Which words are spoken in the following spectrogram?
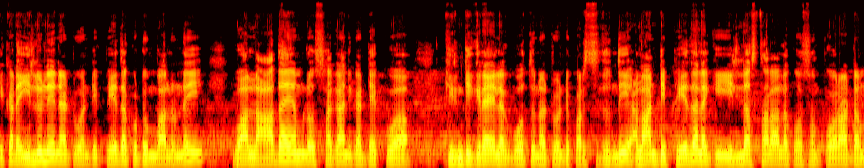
ఇక్కడ ఇల్లు లేనటువంటి పేద కుటుంబాలు ఉన్నాయి వాళ్ళ ఆదాయంలో సగానికంటే ఎక్కువ ఇంటి కిరాయిలకు పోతున్నటువంటి పరిస్థితి ఉంది. అలాంటి పేదలకి ఇళ్ళ స్థలాల కోసం పోరాటం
